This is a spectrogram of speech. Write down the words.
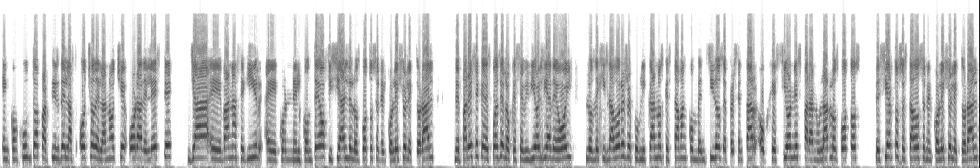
en conjunto a partir de las 8 de la noche, hora del este ya eh, van a seguir eh, con el conteo oficial de los votos en el colegio electoral. Me parece que después de lo que se vivió el día de hoy, los legisladores republicanos que estaban convencidos de presentar objeciones para anular los votos de ciertos estados en el colegio electoral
